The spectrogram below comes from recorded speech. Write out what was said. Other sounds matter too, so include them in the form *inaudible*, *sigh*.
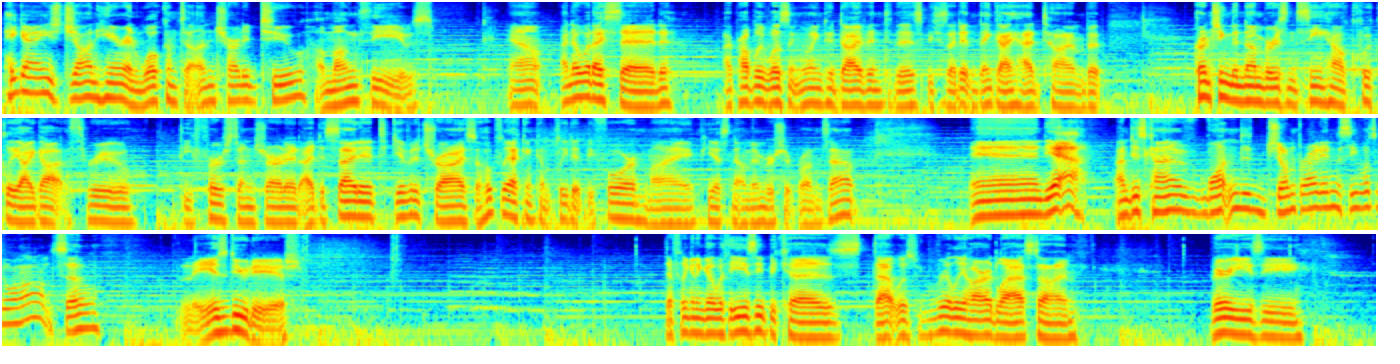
Hey guys, Jon here, and welcome to Uncharted 2 Among Thieves. Now, I know what I said. I probably wasn't going to dive into this because I didn't think I had time, but crunching the numbers and seeing how quickly I got through the first Uncharted, I decided to give it a try, so hopefully I can complete it before my PS Now membership runs out. And yeah, I'm just kind of wanting to jump right in to see what's going on, so let's do this. Definitely gonna go with easy because that was really hard last time. Very easy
